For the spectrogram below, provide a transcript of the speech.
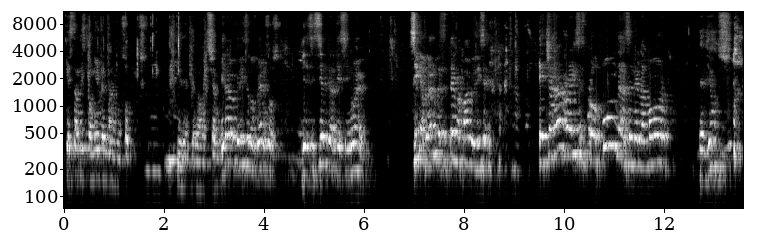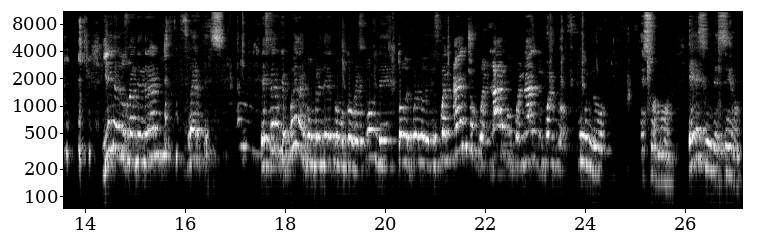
que está disponible para nosotros mediante la oración. Mira lo que dice los versos 17 al 19. Sigue hablando de este tema Pablo y dice, echarán raíces profundas en el amor de Dios. Y ellas los mantendrán fuertes. Espero que puedan comprender cómo corresponde todo el pueblo de Dios, cuán ancho, cuán largo, cuán alto y cuán profundo es su amor. Es mi deseo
